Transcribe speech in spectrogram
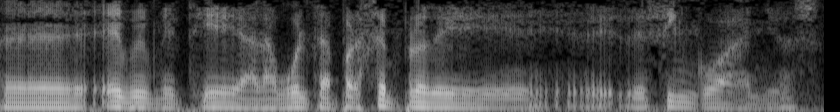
eh, MMT a la vuelta, por ejemplo, de, de cinco años?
